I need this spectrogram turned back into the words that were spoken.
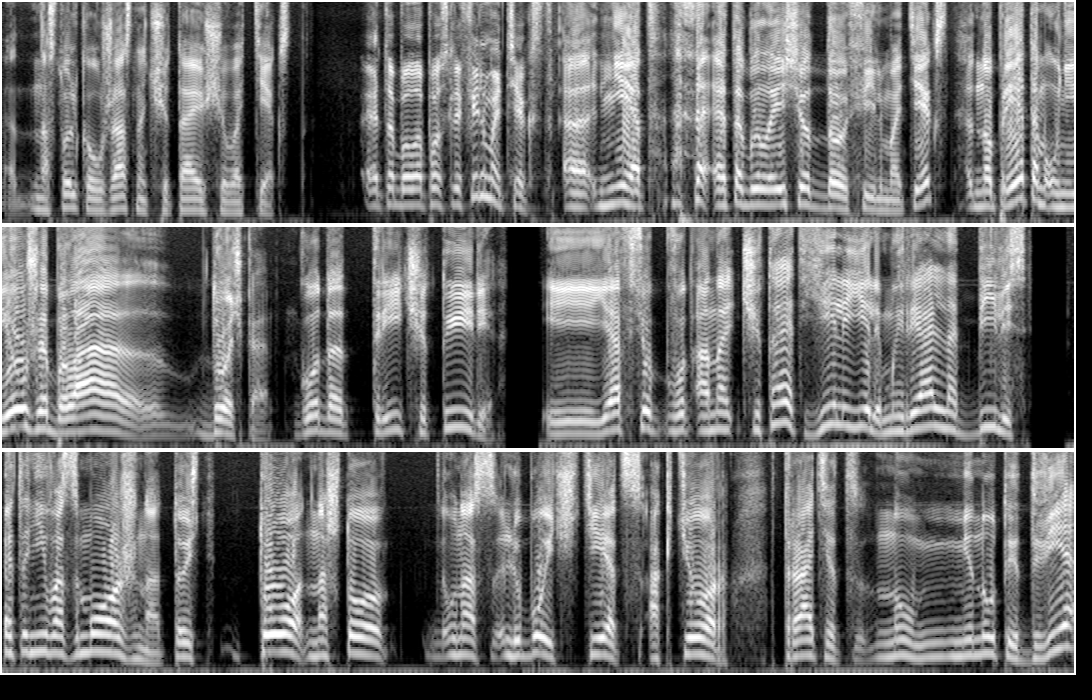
настолько ужасно читающего текст. Это было после фильма текст? Э, нет, это было еще до фильма текст, но при этом у нее уже была э, дочка, года 3-4. И я все, вот она читает еле-еле, мы реально бились. Это невозможно. То есть то, на что у нас любой чтец, актер тратит, ну, минуты две,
